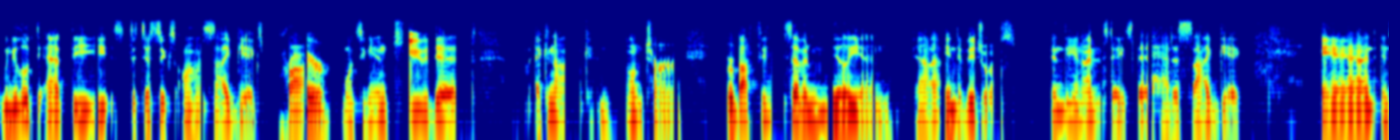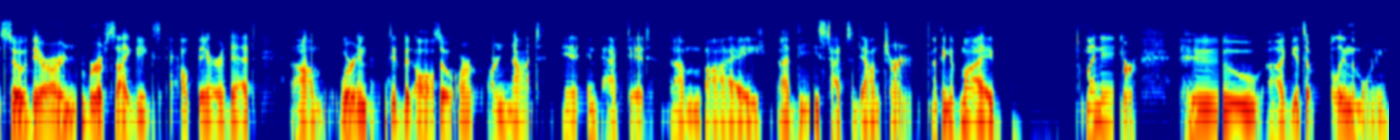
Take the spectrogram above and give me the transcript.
when you looked at the statistics on side gigs prior, once again, to the economic downturn, there were about 57 million uh, individuals in the United States that had a side gig. And, and so there are a number of side gigs out there that um, were impacted, but also are, are not I- impacted um, by uh, these types of downturn. I think of my my neighbor who uh, gets up early in the morning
